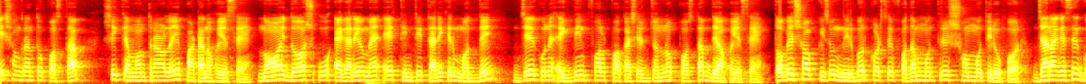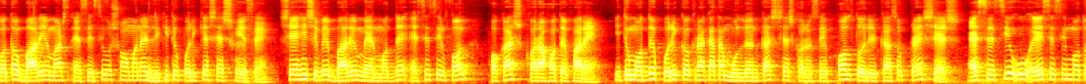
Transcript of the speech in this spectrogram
এই সংক্রান্ত প্রস্তাব শিক্ষা মন্ত্রণালয়ে পাঠানো হয়েছে। নয়, দশ ও এগারো মে এই তিনটি তারিখের মধ্যে যে কোনো একদিন ফল প্রকাশের জন্য প্রস্তাব দেওয়া হয়েছে। তবে সব কিছু নির্ভর করছে প্রধানমন্ত্রীর সম্মতির উপর। জানা গেছে, গত বারো মার্চ এসএসসি ও সমানের লিখিত পরীক্ষা শেষ হয়েছে। সে হিসেবে বারোই মের মধ্যে এসএসসির ফল প্রকাশ করা হতে পারে। ইতিমধ্যে পরীক্ষকরা খাতা মূল্যায়ন কাজ শেষ করেছে। ফল তৈরির কাজও প্রায় শেষ। এসএসসি ও এইচএসসির মতো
